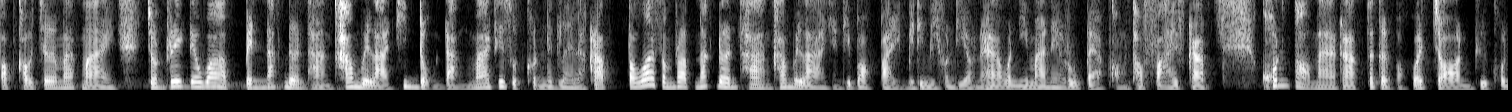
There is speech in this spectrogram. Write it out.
pop culture มากมาย จนเรียกได้ว่าเป็นนักเดินทางข้ามเวลาที่โด่งดังมากที่สุดคนหนึ่งเลยล่ะครับ แต่ว่าสำหรับนักเดินทางข้ามเวลาอย่างที่บอกไปไม่ได้มีคนเดียวนะฮะ วันนี้มาในรูปแบบของ Top 5 ครับ คนต่อมาครับ ถ้าเกิดบอกว่าจอห์นคือคน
